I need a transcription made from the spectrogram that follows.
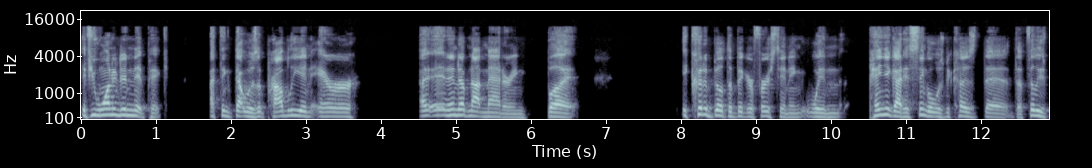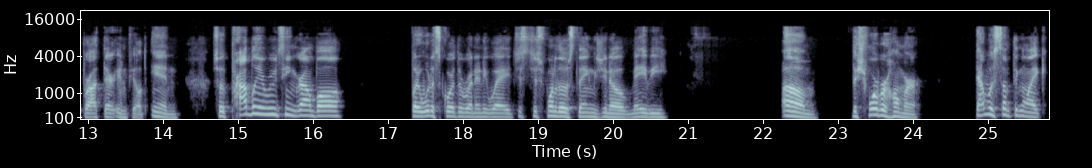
if you wanted to nitpick, I think that was a, probably an error. It ended up not mattering, but it could have built a bigger first inning when Pena got his single was because the the Phillies brought their infield in. So probably a routine ground ball, but it would have scored the run anyway. Just just one of those things, you know, maybe. Um the Schwarber homer, that was something like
